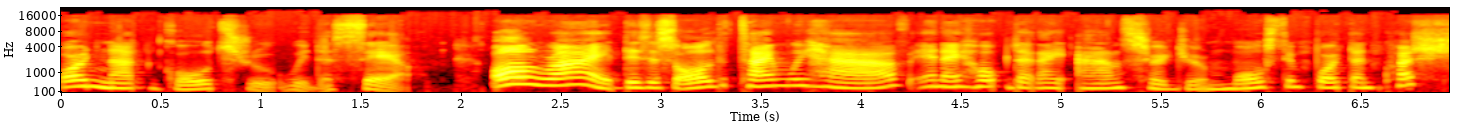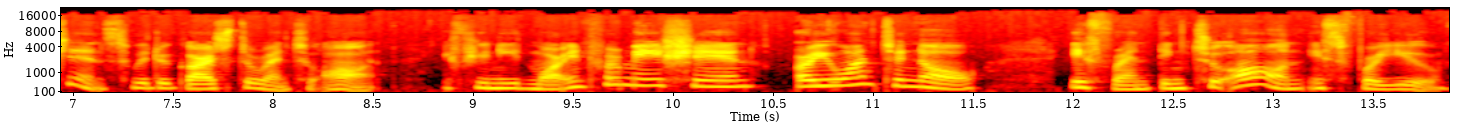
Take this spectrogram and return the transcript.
or not go through with the sale. All right, this is all the time we have, and I hope that I answered your most important questions with regards to rent to own. If you need more information or you want to know if renting to own is for you,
